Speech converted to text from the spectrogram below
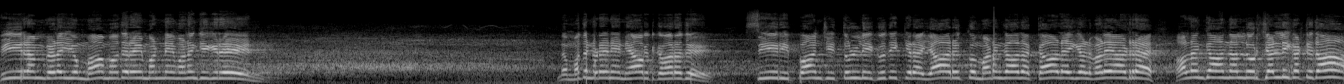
வீரம் விளையும் மாமதுரை மண்ணை வணங்குகிறேன். இந்த மதனுடனே ஞாபகத்துக்கு வர்றது சீறி பாஞ்சி துள்ளி குதிக்கிற யாருக்கும் அடங்காத காளைகள் விளையாடுற அலங்காநல்லூர் ஜல்லிக்கட்டு தான்.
